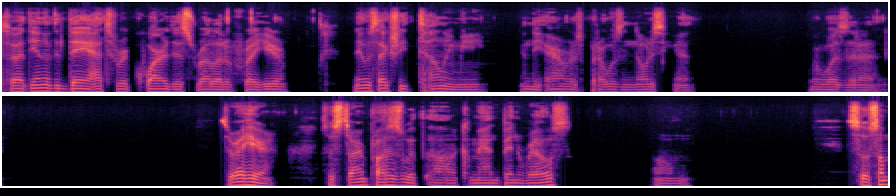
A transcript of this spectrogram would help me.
So at the end of the day, I had to require this relative right here. And it was actually telling me in the errors, but I wasn't noticing it. Where was it at? So right here. So starting process with uh, command bin rails. Um, so some,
